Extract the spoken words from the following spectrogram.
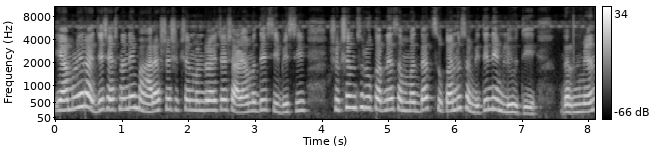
यामुळे राज्य शासनाने महाराष्ट्र शिक्षण मंडळाच्या शाळांमध्ये सीबीएसई शिक्षण सुरू करण्यासंबंधात सुकाणू समिती नेमली होती. दरम्यान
